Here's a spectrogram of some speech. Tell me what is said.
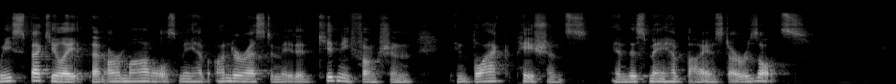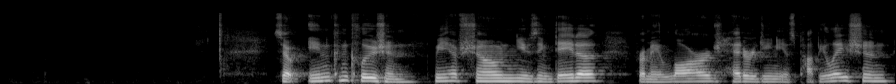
we speculate that our models may have underestimated kidney function in Black patients, and this may have biased our results. So in conclusion, we have shown using data from a large heterogeneous population,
